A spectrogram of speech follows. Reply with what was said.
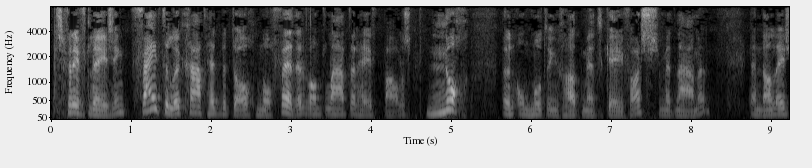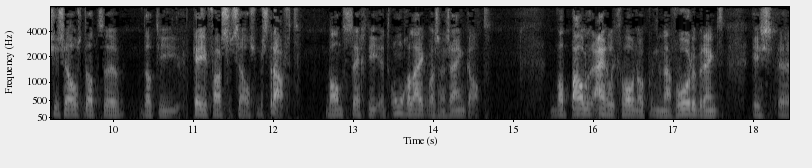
schriftlezing. Feitelijk gaat het betoog nog verder, want later heeft Paulus nog een ontmoeting gehad met Kefas, met name. En dan lees je zelfs dat, uh, dat Kefas zelfs bestraft. Want, zegt hij, het ongelijk was aan zijn kant. Wat Paulus eigenlijk gewoon ook naar voren brengt, is uh,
